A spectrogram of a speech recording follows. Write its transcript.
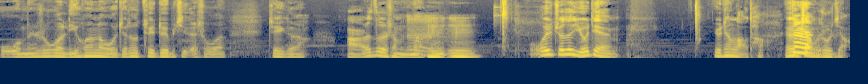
我们如果离婚了，我觉得最对不起的是我这个儿子什么的，嗯嗯，我就觉得有点 有点老套，有点站不住脚。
